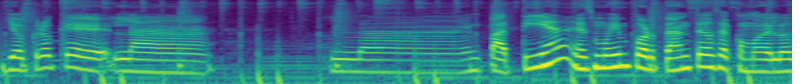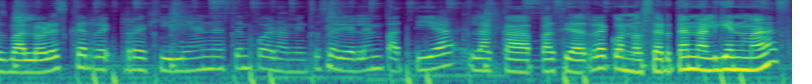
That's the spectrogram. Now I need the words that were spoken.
yo creo que la la empatía es muy importante, o sea, como de los valores que regirían este empoderamiento sería la empatía, la capacidad de reconocerte en alguien más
